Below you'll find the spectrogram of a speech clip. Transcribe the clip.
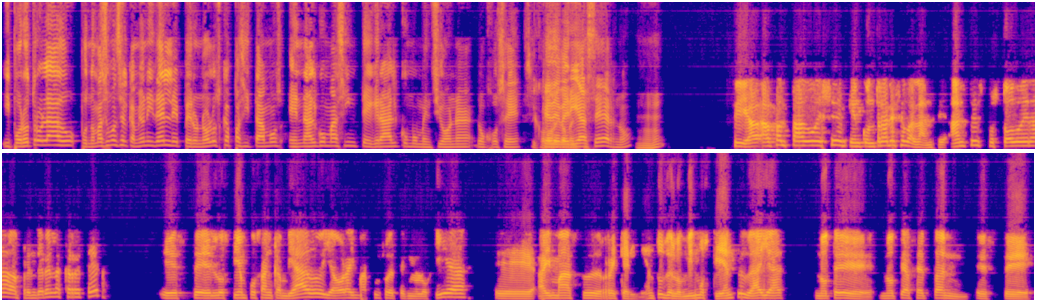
y por otro lado, pues nomás súbanse el camión y denle, pero no los capacitamos en algo más integral, como menciona don José, que debería ser, ¿no? Sí, ha, faltado ese, encontrar ese balance. Antes, pues todo era aprender en la carretera. Este, los tiempos han cambiado y ahora hay más uso de tecnología, eh, hay más eh, requerimientos de los mismos clientes, ya no te, no te aceptan este,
